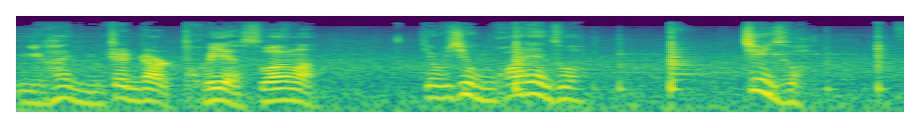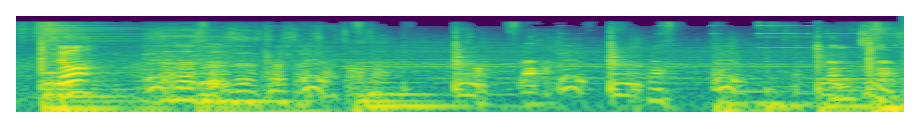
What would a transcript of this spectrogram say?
你看你们站这儿腿也酸了，要不进我们花店坐，进去坐，行吗？走走走走走走走走走，走来，来，嗯，进来坐，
